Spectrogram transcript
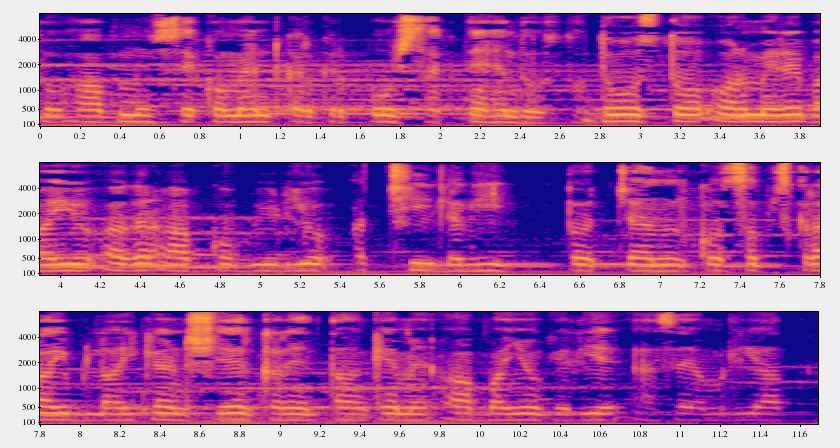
تو آپ مجھ سے کومنٹ کر کر پوچھ سکتے ہیں دوستو۔ دوستو اور میرے بھائیوں اگر آپ کو ویڈیو اچھی لگی تو چینل کو سبسکرائب، لائک اینڈ شیئر کریں تاکہ میں آپ بھائیوں کے لیے ایسے عملیات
